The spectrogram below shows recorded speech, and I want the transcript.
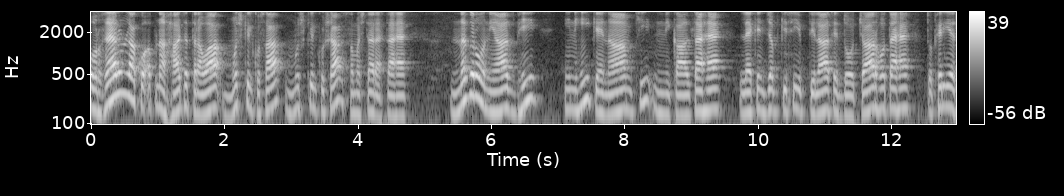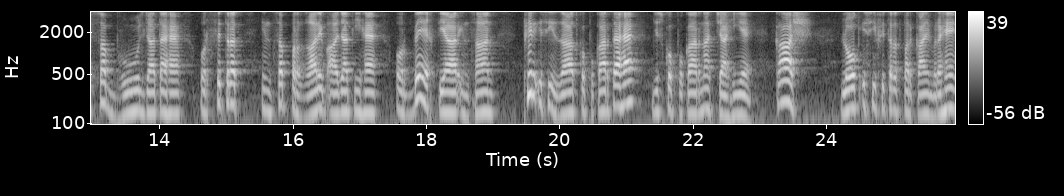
اور غیر اللہ کو اپنا حاجت روا مشکل کشا مشکل کشا سمجھتا رہتا ہے۔ نظر و نیاز بھی انہی کے نام کی نکالتا ہے، لیکن جب کسی ابتلا سے دو چار ہوتا ہے، تو پھر یہ سب بھول جاتا ہے اور فطرت ان سب پر غالب آ جاتی ہے اور بے اختیار انسان پھر اسی ذات کو پکارتا ہے جس کو پکارنا چاہیے۔ کاش لوگ اسی فطرت پر قائم رہیں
